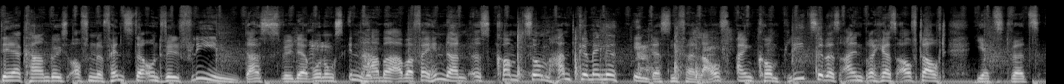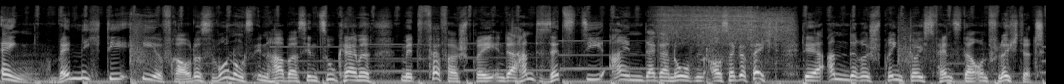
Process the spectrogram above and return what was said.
Der kam durchs offene Fenster und will fliehen. Das will der Wohnungsinhaber aber verhindern. Es kommt zum Handgemenge, in dessen Verlauf ein Komplize des Einbrechers auftaucht. Jetzt wird's eng. Wenn nicht die Ehefrau des Wohnungsinhabers hinzukäme, mit Pfefferspray in der Hand setzt sie einen der Ganoven außer Gefecht. Der andere springt durchs Fenster und flüchtet.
